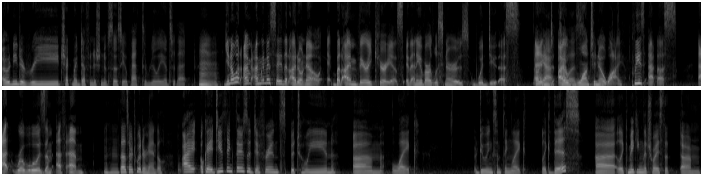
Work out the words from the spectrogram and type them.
I would need to recheck my definition of sociopath to really answer that. You know what? I'm I'm gonna say that I don't know, but I'm very curious if any of our listeners would do this, Oh, and yeah, I us. want to know why. Please at us at Roboism FM. Mm-hmm. That's our Twitter handle. I okay. Do you think there's a difference between um like doing something like like this, uh, like making the choice that um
